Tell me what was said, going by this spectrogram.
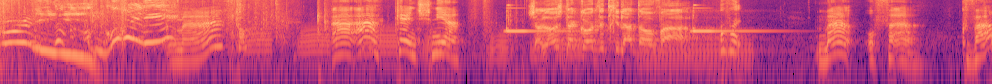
גולי! גולי? מה? אה, אה, כן, שנייה. שלוש דקות לתחילת ההופעה. אבל... מה הופעה? כבר?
